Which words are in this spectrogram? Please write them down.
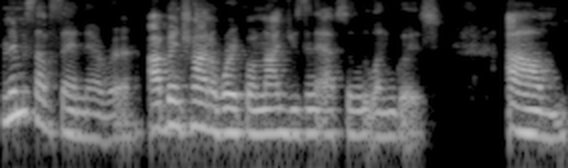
let me stop saying never. I've been trying to work on not using absolute language. Um,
